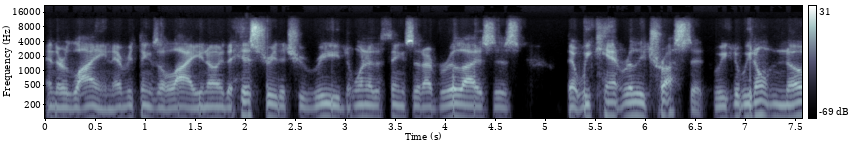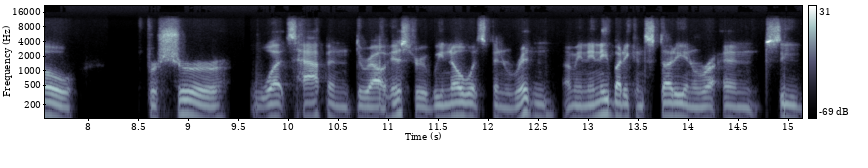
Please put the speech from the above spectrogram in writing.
and they're lying everything's a lie you know the history that you read one of the things that i've realized is that we can't really trust it we we don't know for sure what's happened throughout history. We know what's been written. I mean anybody can study and and see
